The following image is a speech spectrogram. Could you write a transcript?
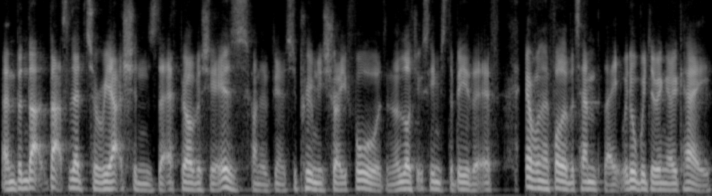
Um, but that that's led to reactions that FPL obviously is kind of you know supremely straightforward, and the logic seems to be that if everyone had followed the template, we'd all be doing okay.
